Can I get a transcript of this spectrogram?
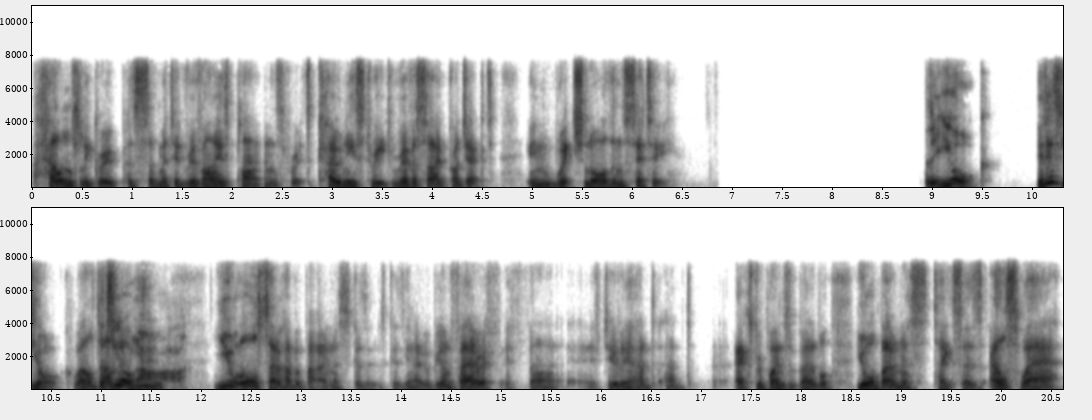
Helmsley Group has submitted revised plans for its Coney Street Riverside project in which northern city? The York. It is York. Well done. York. You, you also have a bonus because because you know it would be unfair if if uh, if Julia had had extra points available. Your bonus takes us elsewhere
